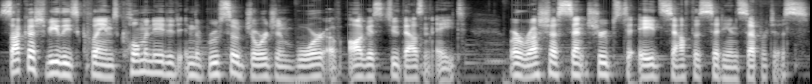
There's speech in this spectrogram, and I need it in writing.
Saakashvili's claims culminated in the Russo-Georgian War of August 2008, where Russia sent troops to aid South Ossetian separatists.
